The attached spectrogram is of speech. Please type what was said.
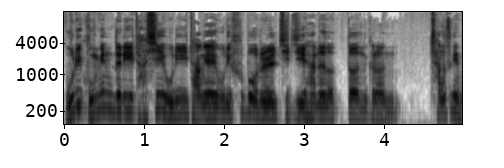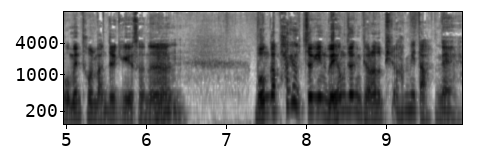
우리 국민들이 다시 우리 당의 우리 후보를 지지하는 어떤 그런 상승의 모멘텀을 만들기 위해서는 음. 뭔가 파격적인 외형적인 변화도 필요합니다. 네.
